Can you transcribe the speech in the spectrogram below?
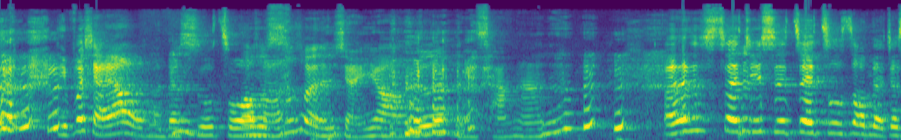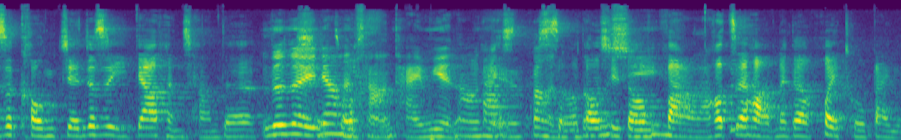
你不想要我们的书桌吗？我书桌很想要，就是很长啊。反正设计师最注重的就是空间，就是一定要很长的。对对，一定要很长的台面，然后可以放很多东西都放，然后最好那个绘图板也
